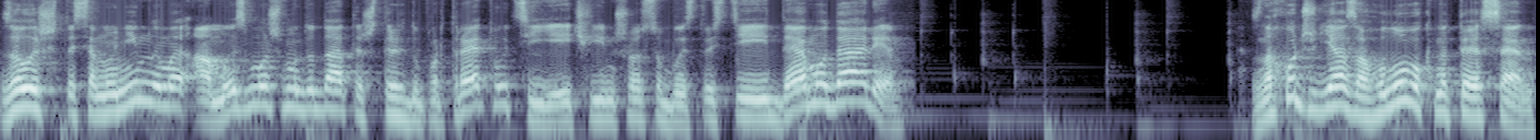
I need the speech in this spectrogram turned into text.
залишитесь анонімними, а ми зможемо додати штрих до портрету цієї чи іншої особистості. Йдемо далі. Знаходжу я заголовок на ТСН.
